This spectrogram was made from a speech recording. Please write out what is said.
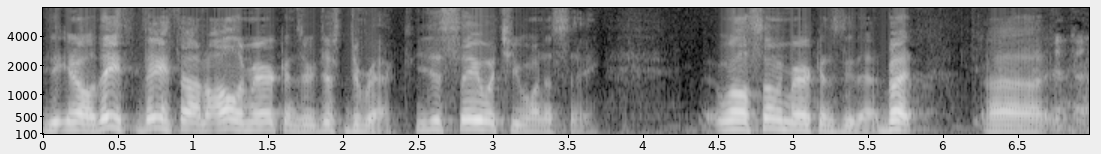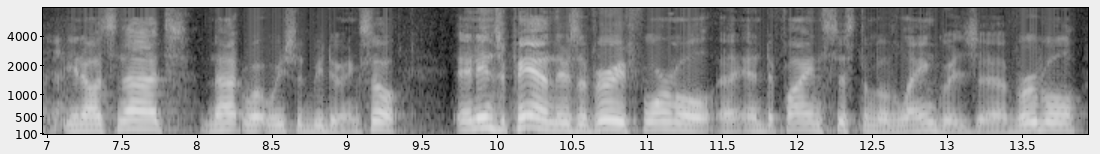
you know, they, they thought all Americans are just direct. You just say what you want to say. Well, some Americans do that. But uh, you know, it's not, not what we should be doing. So, and in Japan, there's a very formal uh, and defined system of language, uh, verbal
